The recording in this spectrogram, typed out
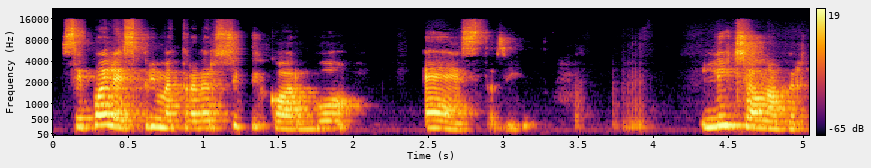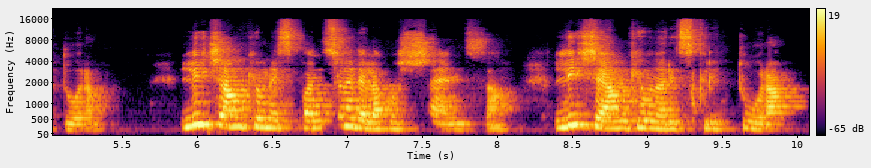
se poi la esprime attraverso il corpo, è estasi. Lì c'è un'apertura, lì c'è anche un'espansione della coscienza, lì c'è anche una riscrittura,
